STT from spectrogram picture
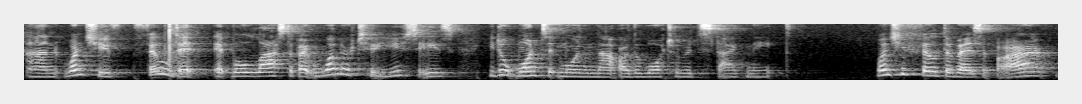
And once you've filled it, it will last about one or two uses. You don't want it more than that or the water would stagnate. Once you've filled the reservoir,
